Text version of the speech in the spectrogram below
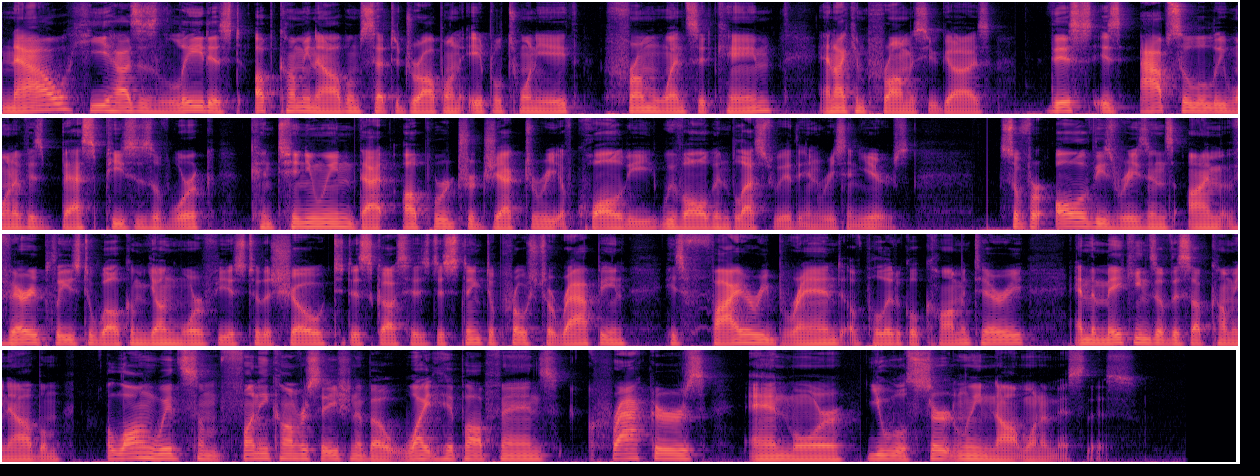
Now he has his latest upcoming album set to drop on April 28th, From Whence It Came, and I can promise you guys, this is absolutely one of his best pieces of work, continuing that upward trajectory of quality we've all been blessed with in recent years. So, for all of these reasons, I'm very pleased to welcome YUNGMORPHEUS to the show to discuss his distinct approach to rapping, his fiery brand of political commentary, and the makings of this upcoming album, along with some funny conversation about white hip hop fans, crackers, and more. You will certainly not want to miss this.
